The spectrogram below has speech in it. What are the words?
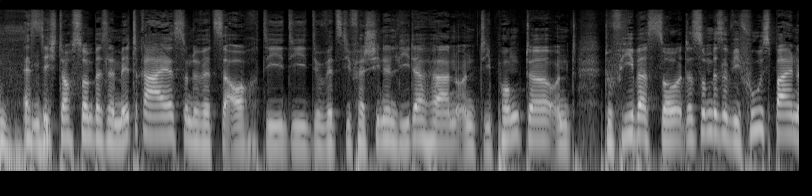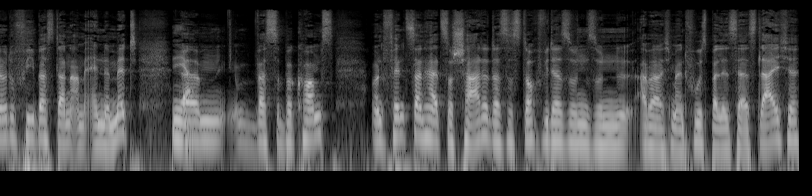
es dich doch so ein bisschen mitreißt und du willst auch die, die, du willst die verschiedenen Lieder hören und die Punkte und du fieberst so, das ist so ein bisschen wie Fußball, ne? Du fieberst dann am Ende mit, Ja. ähm, was du bekommst und findest dann halt so schade, dass es doch wieder so ein, so ein, aber ich meine, Fußball ist ja das Gleiche,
